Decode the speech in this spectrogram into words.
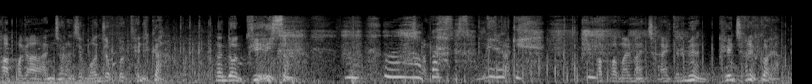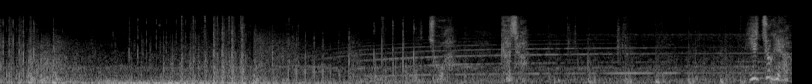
아빠가 안전한지 먼저 볼 테니까 넌 뒤에 있어. 아빠, 그렇게. 아빠 말만 잘 들으면 괜찮을 거야. 좋아, 가자. 이쪽이야.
